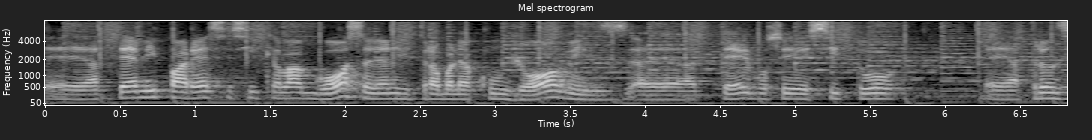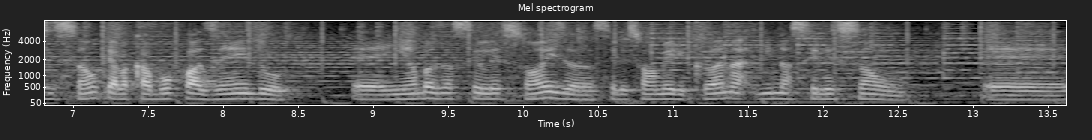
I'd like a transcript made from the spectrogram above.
É, até me parece assim que ela gosta né, de trabalhar com jovens. É, até você citou é, a transição que ela acabou fazendo é, em ambas as seleções, na seleção americana e na seleção é,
